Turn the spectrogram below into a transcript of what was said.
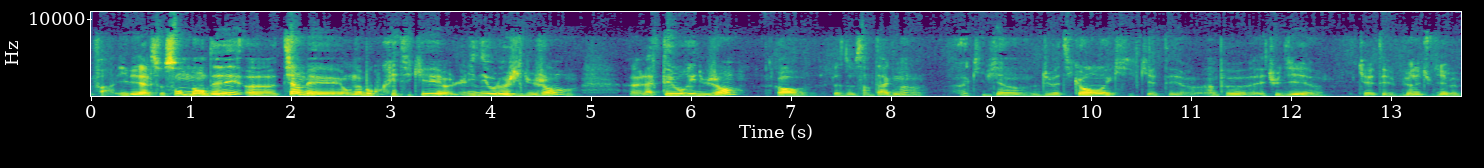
enfin, il et elle se sont demandé, euh, tiens, mais on a beaucoup critiqué euh, l'idéologie du genre, euh, la théorie du genre, d'accord, une espèce de syntagme qui vient du Vatican et qui, a été un peu étudié, qui a été bien étudié même.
